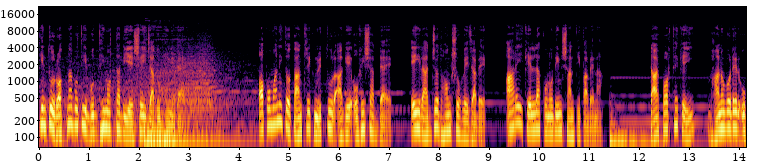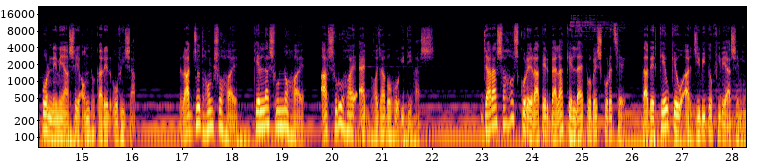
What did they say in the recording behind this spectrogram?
কিন্তু রত্নাবতী বুদ্ধিমত্তা দিয়ে সেই জাদু ভেঙে দেয়। অপমানিত তান্ত্রিক মৃত্যুর আগে অভিশাপ দেয়, এই রাজ্য ধ্বংস হয়ে যাবে, আর এই কেল্লা কোনোদিন শান্তি পাবে না। তারপর থেকেই ভানগড়ের উপর নেমে আসে অন্ধকারের অভিশাপ। রাজ্য ধ্বংস হয়, কেল্লা শূন্য হয়, আর শুরু হয় এক ধ্বজাবহ ইতিহাস। যারা সাহস করে রাতের বেলা কেল্লায় প্রবেশ করেছে, তাদের কেউ কেউ আর জীবিত ফিরে আসেনি।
